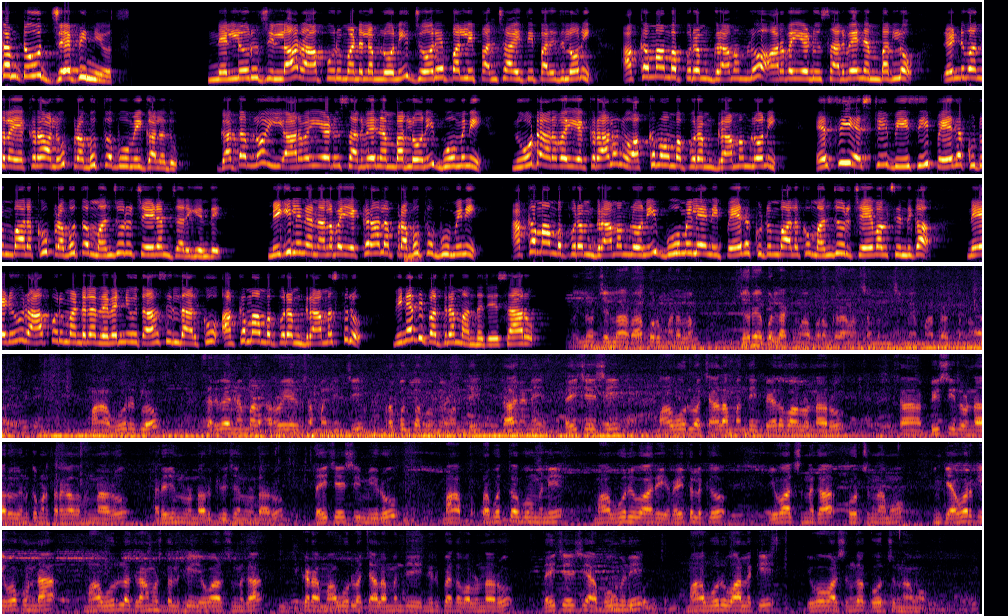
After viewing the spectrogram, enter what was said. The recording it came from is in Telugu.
Welcome to JP news. Nellore జిల్లా రాపూరు మండలంలోని జోరేపల్లి పంచాయతీ పరిధిలోని అక్కమాంబపురం గ్రామంలో అరవై ఏడు సర్వే నెంబర్లో రెండు వందల ఎకరాలు ప్రభుత్వ భూమి గలదు. గతంలో ఈ అరవై ఏడు సర్వే నెంబర్లోని భూమిని నూట అరవై ఎకరాలను అక్కమాంబపురం గ్రామంలోని ఎస్సీ ఎస్టీ బీసీ పేద కుటుంబాలకు ప్రభుత్వం మంజూరు చేయడం జరిగింది. మిగిలిన నలభై ఎకరాల ప్రభుత్వ భూమిని అక్కమాంబపురం గ్రామంలోని భూమి లేని పేద కుటుంబాలకు మంజూరు చేయవలసిందిగా నేడు రాపూర్ మండల రెవెన్యూ తహసీల్దార్కు అక్కమాంబపురం గ్రామస్తులు వినతి పత్రం అందజేశారు. నెల్లూరు జిల్లా రాపూర్ మండలం జోరేపల్లి అక్కమాపురం గ్రామానికి సంబంధించి మేము మాట్లాడుతున్నాము. మా ఊరిలో సర్వే నెంబర్ అరవై ఏడుకు సంబంధించి ప్రభుత్వ భూమి ఉంది. దానిని దయచేసి మా ఊరిలో చాలామంది పేదవాళ్ళు ఉన్నారు బీసీలు ఉన్నారు వెనుకబడిన తరగతులు ఉన్నారు హరిజనులు ఉన్నారు గిరిజనులు ఉన్నారు. దయచేసి మీరు మా ప్రభుత్వ భూమిని మా ఊరి వారి రైతులకు ఇవ్వాల్సిందిగా కోరుచున్నాము. ఇంకెవరికి ఇవ్వకుండా మా ఊర్లో గ్రామస్తులకి ఇవ్వాల్సిందిగా ఇక్కడ మా ఊర్లో చాలామంది నిరుపేద వాళ్ళు ఉన్నారు. దయచేసి ఆ భూమిని మా ఊరు వాళ్ళకి ఇవ్వవలసిందిగా కోరుచున్నాము.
